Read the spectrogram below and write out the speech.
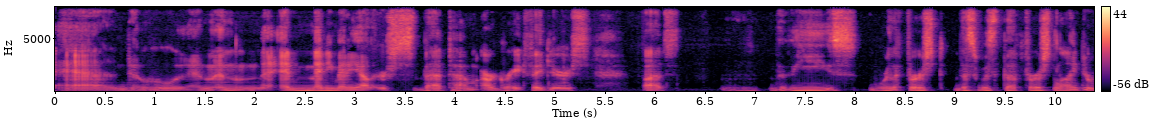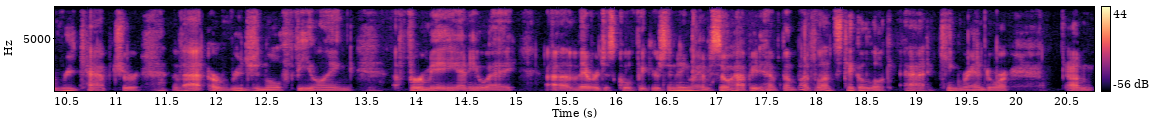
and, and, and and many many others that um, are great figures, but these were the first this was the first line to recapture that original feeling for me anyway. Uh, they were just cool figures. And anyway i'm so happy to have them but let's take a look at king randor. Um,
